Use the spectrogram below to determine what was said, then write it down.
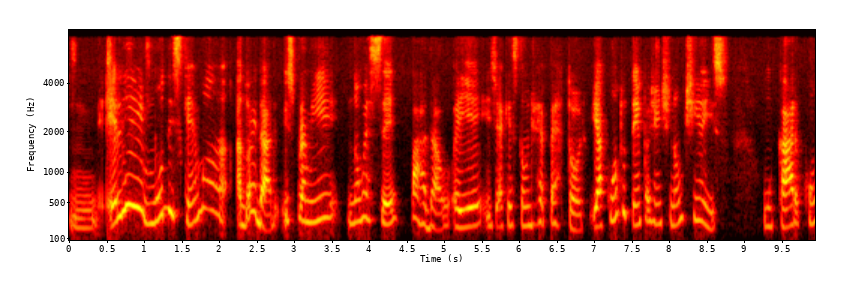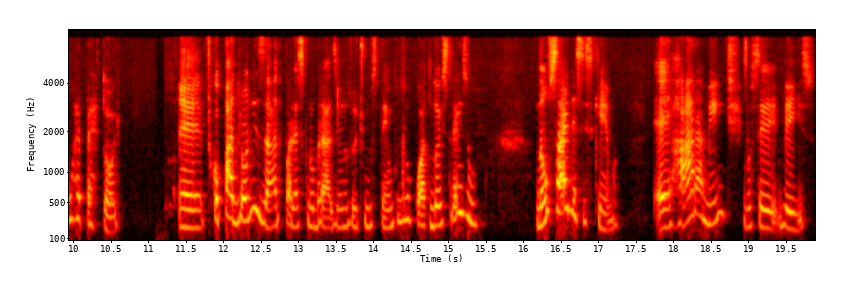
Ele muda esquema adoidado. Isso para mim não é ser pardal, aí é questão de repertório. E há quanto tempo a gente não tinha isso? Um cara com repertório. É, ficou padronizado, parece que no Brasil, nos últimos tempos, o 4-2-3-1 não sai desse esquema. É, raramente você vê isso.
